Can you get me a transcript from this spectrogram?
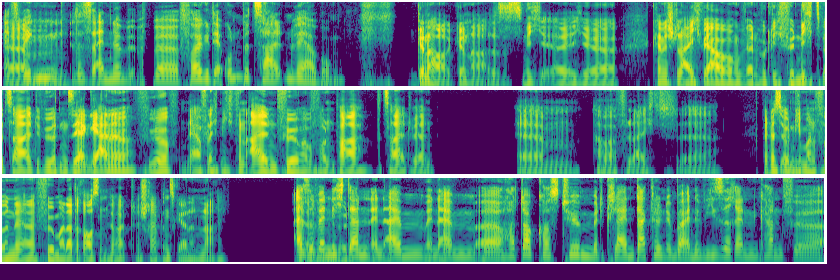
Deswegen, Ähm, das ist eine äh, Folge der unbezahlten Werbung. Genau, genau. Also es ist nicht äh, hier keine Schleichwerbung, wir werden wirklich für nichts bezahlt. Wir würden sehr gerne für, naja, vielleicht nicht von allen Firmen, aber von ein paar bezahlt werden. Ähm, aber vielleicht, äh, wenn das irgendjemand von der Firma da draußen hört, schreibt uns gerne eine Nachricht. Also Ähm, wenn ich dann in einem, in einem äh, Hotdog-Kostüm mit kleinen Dackeln über eine Wiese rennen kann für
